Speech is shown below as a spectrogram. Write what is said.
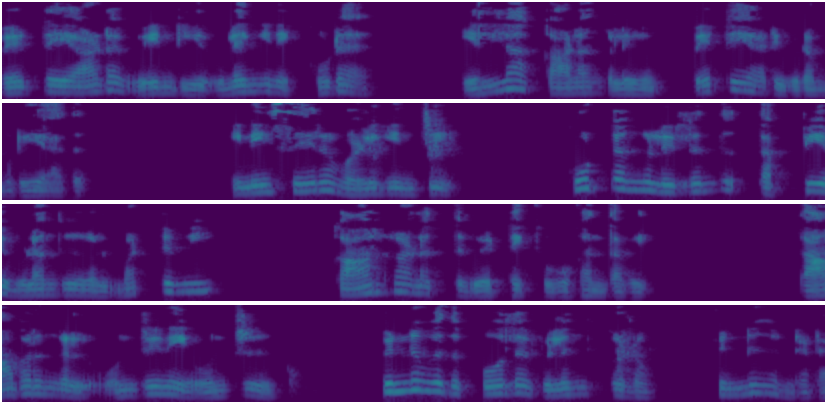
வேட்டையாட வேண்டிய விலங்கினை கூட எல்லா காலங்களிலும் வேட்டையாடி விட முடியாது. இணை சேர வழியின்றி கூட்டங்களிலிருந்து தப்பிய விலங்குகள் மட்டுமே கார்காலத்து வேட்டைக்கு உகந்தவை. தாவரங்கள் ஒன்றினை ஒன்று பின்னுவது போல விலங்குகளும் பின்னுகின்றன.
